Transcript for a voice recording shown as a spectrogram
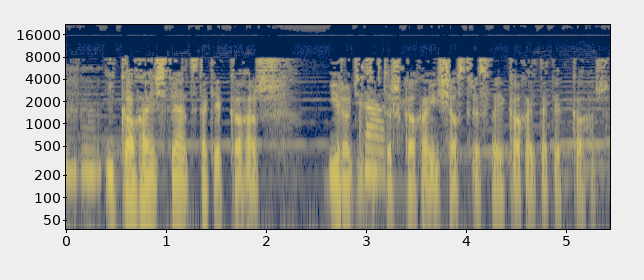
Mhm. i kochaj świat tak jak kochasz. I rodziców Tak. też kochaj, i siostry swoje kochaj tak jak kochasz.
